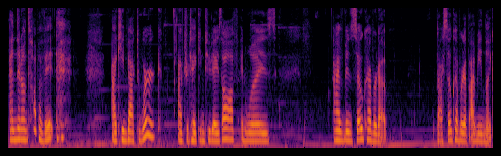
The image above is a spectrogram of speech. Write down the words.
And then on top of it, I came back to work after taking two days off and was, I've been so covered up. By so covered up, I mean like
